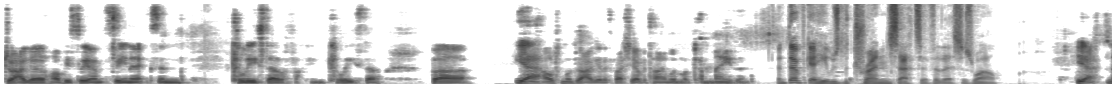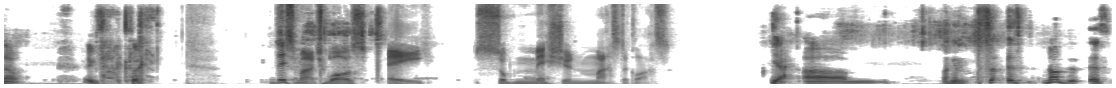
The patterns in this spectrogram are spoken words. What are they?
Drago, obviously, and Phoenix and Kalisto, fucking Kalisto. But yeah, Ultimo Dragon, especially over time, would look amazing. and don't forget, he was the trendsetter for this as well. Yeah, no, exactly. This match was a submission masterclass. Yeah, um, I mean, so it's not it's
